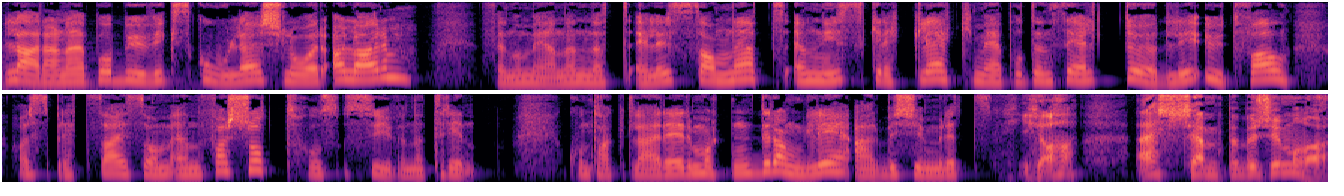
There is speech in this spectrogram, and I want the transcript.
Lærerne på Buvik skole slår alarm. Fenomenet nødt eller sannhet, en ny skrekklek med potensielt dødelig utfall, har spredt seg som en farsott hos syvende trinn. Kontaktlærer Morten Drangli er bekymret. Ja, jeg er kjempebekymra.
